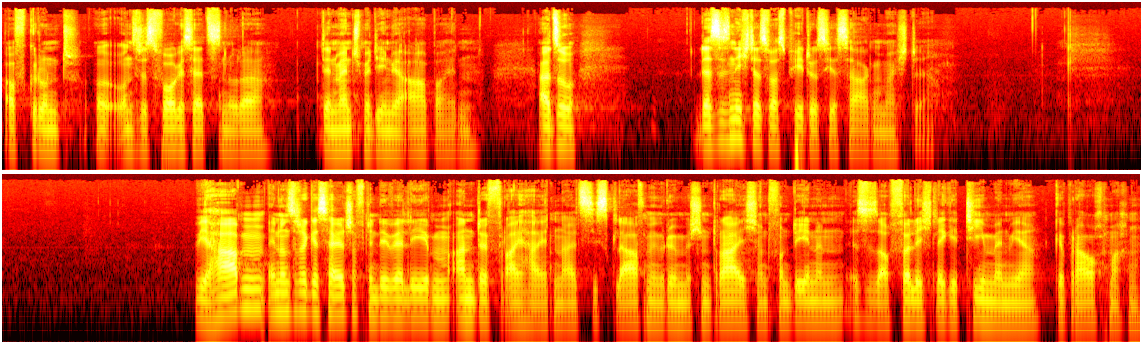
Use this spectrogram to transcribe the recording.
aufgrund unseres Vorgesetzten oder den Menschen, mit denen wir arbeiten. Also, das ist nicht das, was Petrus hier sagen möchte. Wir haben in unserer Gesellschaft, in der wir leben, andere Freiheiten als die Sklaven im Römischen Reich und von denen ist es auch völlig legitim, wenn wir Gebrauch machen.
